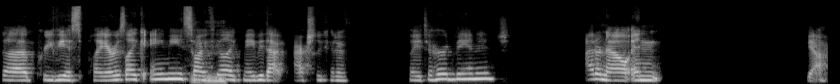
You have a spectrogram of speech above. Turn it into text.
the previous players like Amy. So I Mhm. feel like maybe that actually could have played to her advantage. I don't know. And yeah,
